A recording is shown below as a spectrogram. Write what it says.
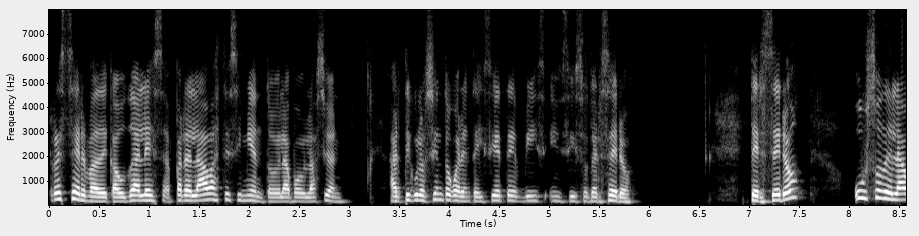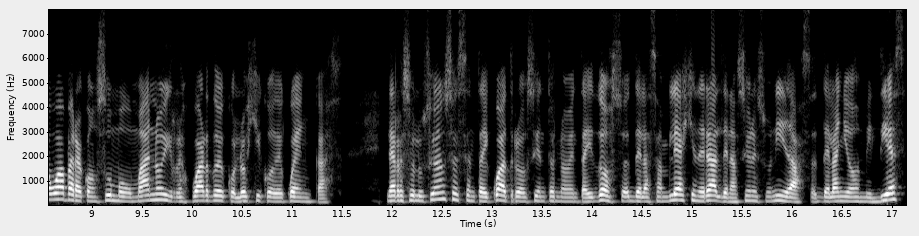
Reserva de caudales para el abastecimiento de la población, artículo 147 bis inciso tercero. Tercero, uso del agua para consumo humano y resguardo ecológico de cuencas. La resolución 64-292 de la Asamblea General de Naciones Unidas del año 2010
